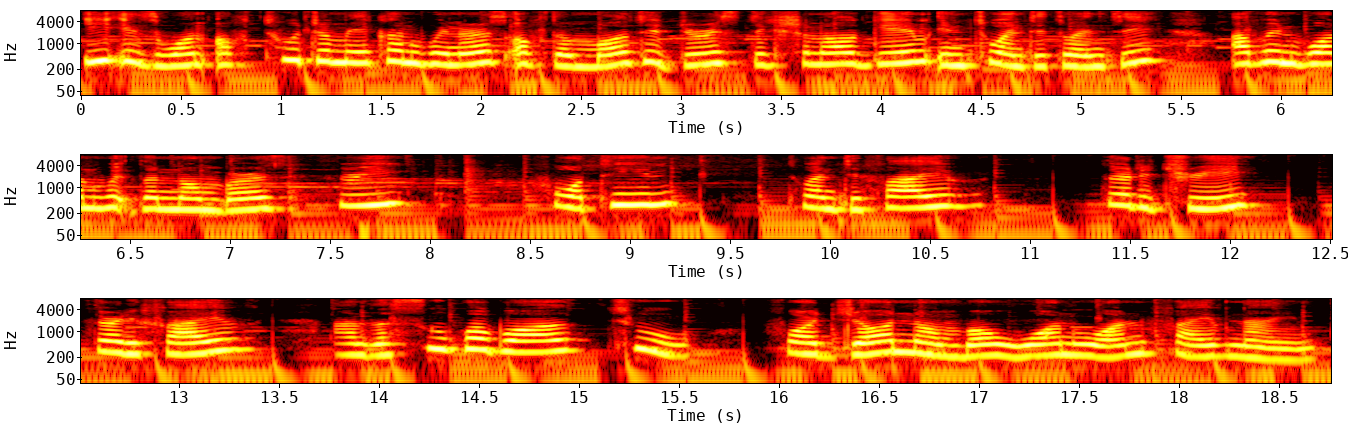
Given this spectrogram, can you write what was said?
He is one of two Jamaican winners of the multi-jurisdictional game in 2020, having won with the numbers 3, 14, 25, 33, 35, and the Super Ball 2 for jaw number 1159.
